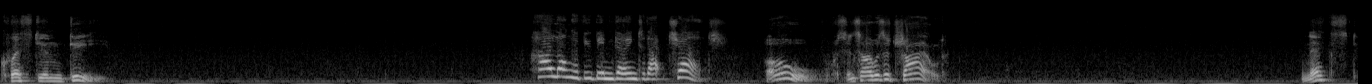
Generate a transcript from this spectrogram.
question D. How long have you been going to that church? Oh, since I was a child. Next,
